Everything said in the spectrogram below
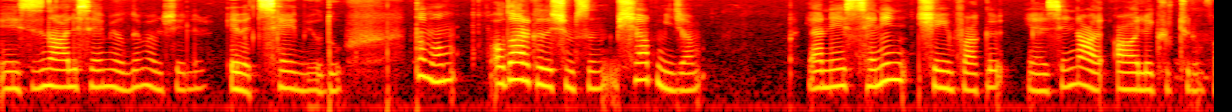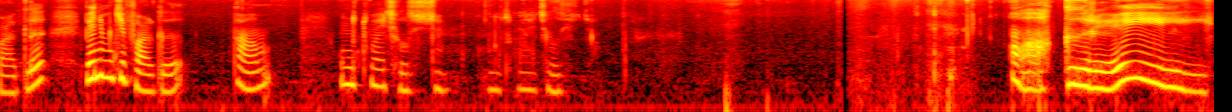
Ee, sizin aile sevmiyordu değil mi öyle şeyleri? Evet sevmiyordu. Tamam o da arkadaşımsın. Bir şey yapmayacağım. Yani senin şeyin farklı. Yani senin aile kültürün farklı. Benimki farklı. Tamam. Unutmaya çalışacağım. Unutmaya çalışacağım. Ah Grey.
